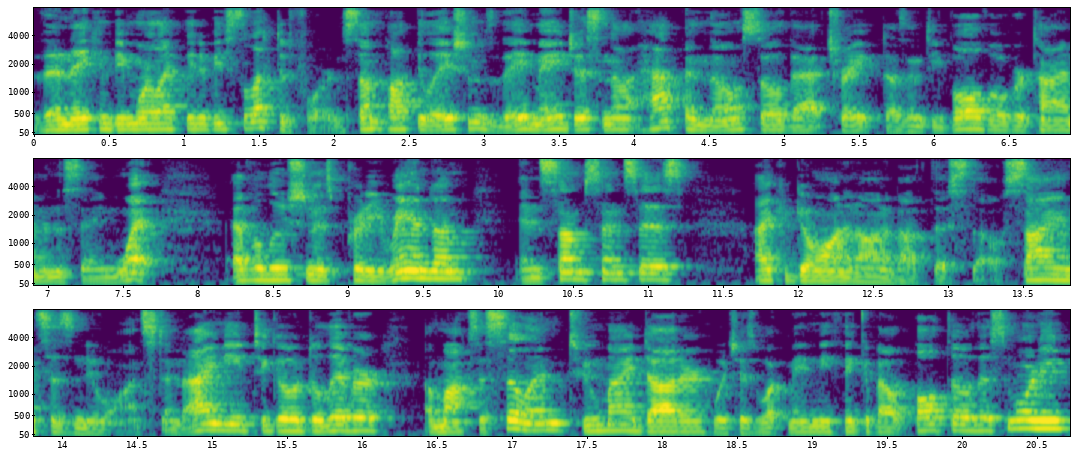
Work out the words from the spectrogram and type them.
then they can be more likely to be selected for. In some populations, they may just not happen though, so that trait doesn't evolve over time in the same way. Evolution is pretty random in some senses. I could go on and on about this though. Science is nuanced, and I need to go deliver amoxicillin to my daughter, which is what made me think about Balto this morning.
